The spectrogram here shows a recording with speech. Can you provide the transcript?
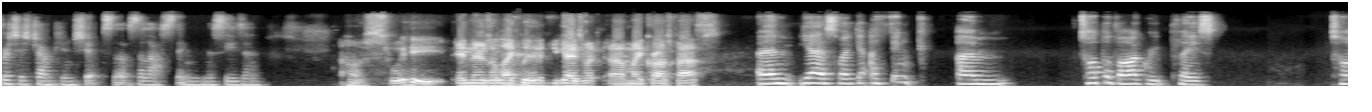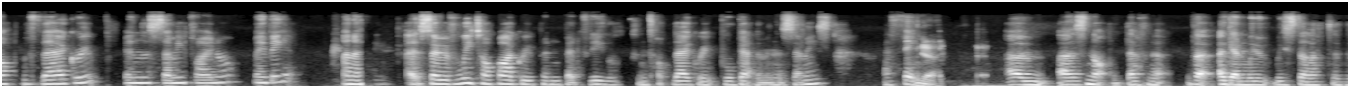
British Championship, so that's the last thing in the season. Oh, sweet! And there's a likelihood you guys uh, might cross paths. Um, yeah, so I get. I think um, top of our group plays top of their group in the semi final, maybe. And I so. If we top our group and Bedford Eagles can top their group, we'll get them in the semis. I think. Yeah. Um, uh, it's not definite, but again, we we still have to.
